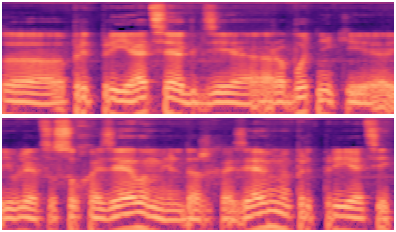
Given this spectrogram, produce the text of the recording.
э, предприятия, где работники являются сухозяевами или даже хозяевами предприятий.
